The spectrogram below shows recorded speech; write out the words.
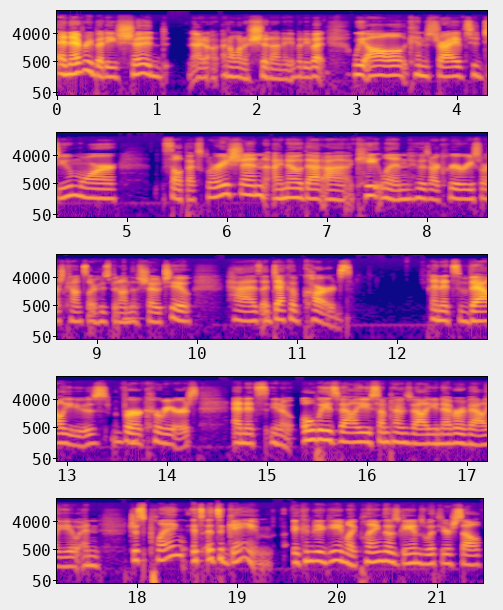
and everybody should I don't, I don't want to shit on anybody but we all can strive to do more self-exploration i know that uh, caitlin who's our career resource counselor who's been on the show too has a deck of cards and it's values for careers. And it's you know always value sometimes value never value. And just playing it's it's a game. It can be a game like playing those games with yourself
